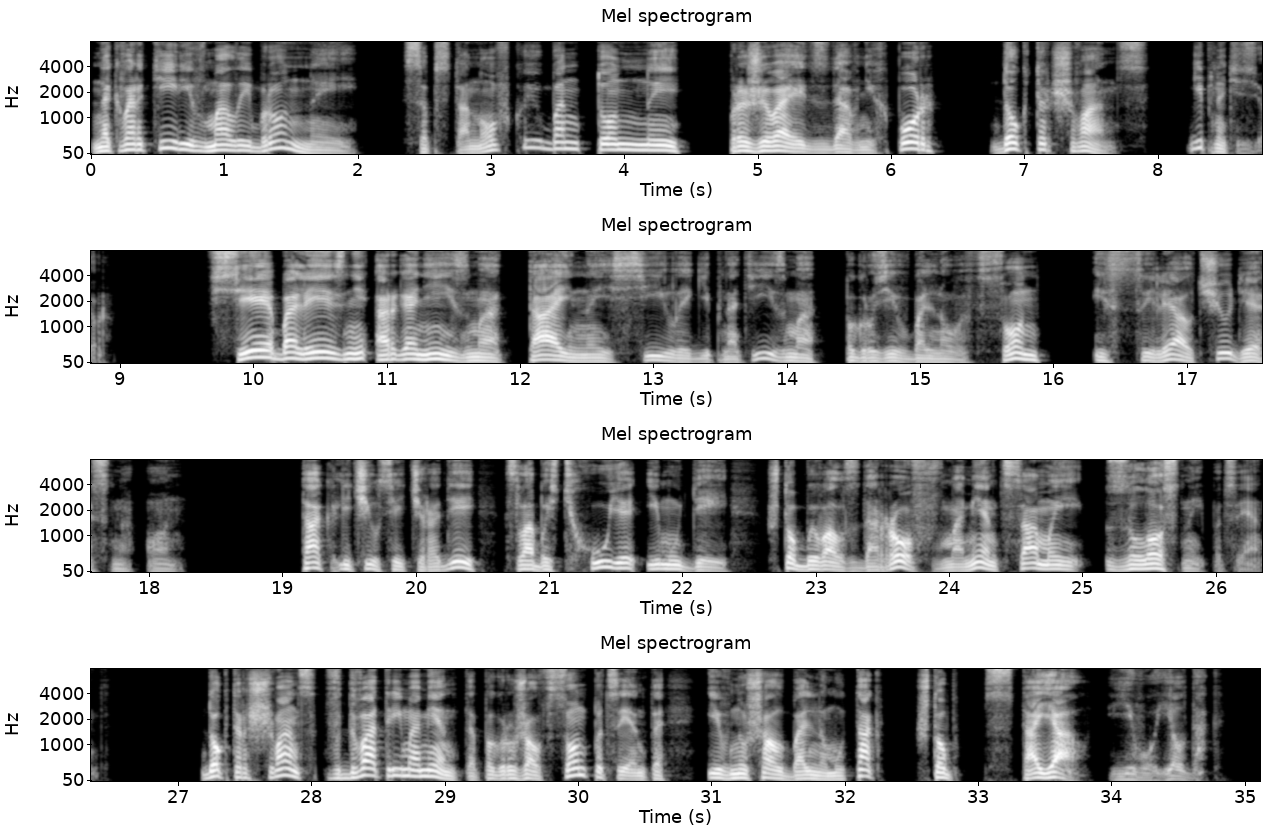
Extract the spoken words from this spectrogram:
На квартире в Малой Бронной с обстановкой бантонной проживает с давних пор доктор Шванц, гипнотизер. Все болезни организма тайной силой гипнотизма, погрузив больного в сон, исцелял чудесно он. Так лечил сей чародей слабость хуя и мудей, что бывал здоров в момент самый злостный пациент. Доктор Шванц в два-три момента погружал в сон пациента и внушал больному так, чтоб стоял его елдак.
